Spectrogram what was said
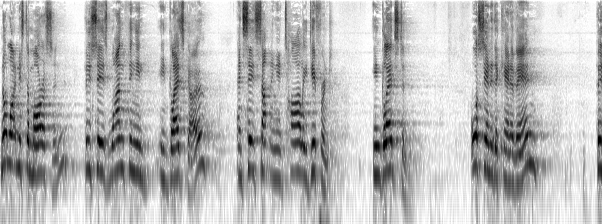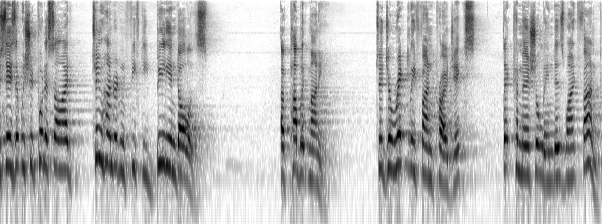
not like Mr Morrison, who says one thing in, in Glasgow and says something entirely different in Gladstone, or Senator Canavan, who says that we should put aside $250 billion of public money to directly fund projects that commercial lenders won't fund.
